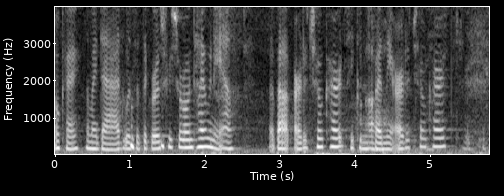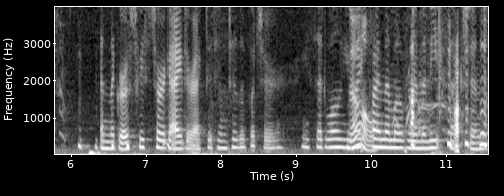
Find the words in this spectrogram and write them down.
okay. My dad was at the grocery store one time and he asked about artichoke hearts. He couldn't Oh. find the artichoke hearts. And the grocery store guy directed him to the butcher. He said, "Well, you No. might find them over in the meat section."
